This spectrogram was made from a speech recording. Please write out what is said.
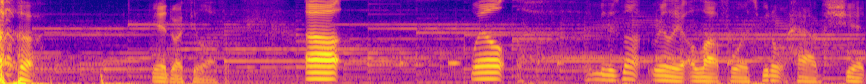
Man, do I feel awful. Uh, well, I mean, there's not really a lot for us. We don't have shit.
